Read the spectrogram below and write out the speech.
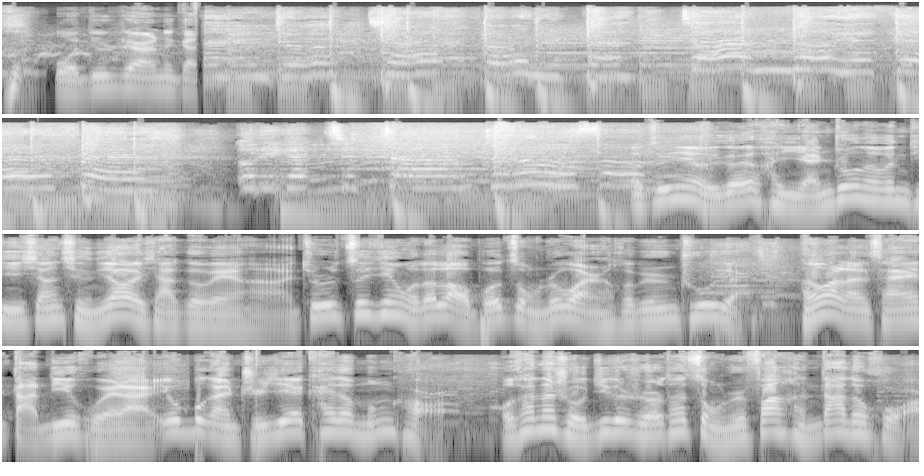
我就是这样的感觉。我最近有一个很严重的问题，想请教一下各位哈，就是最近我的老婆总是晚上和别人出去，很晚了才打的回来，又不敢直接开到门口。我看她手机的时候，她总是发很大的火。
